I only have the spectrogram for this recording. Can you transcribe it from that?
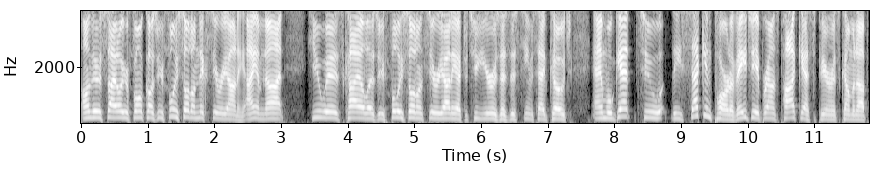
On the other side, all your phone calls. You're fully sold on Nick Sirianni? I am not. Hugh is. Kyle. Are you fully sold on Sirianni after two years as this team's head coach? And we'll get to the second part of A.J. Brown's podcast appearance coming up.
